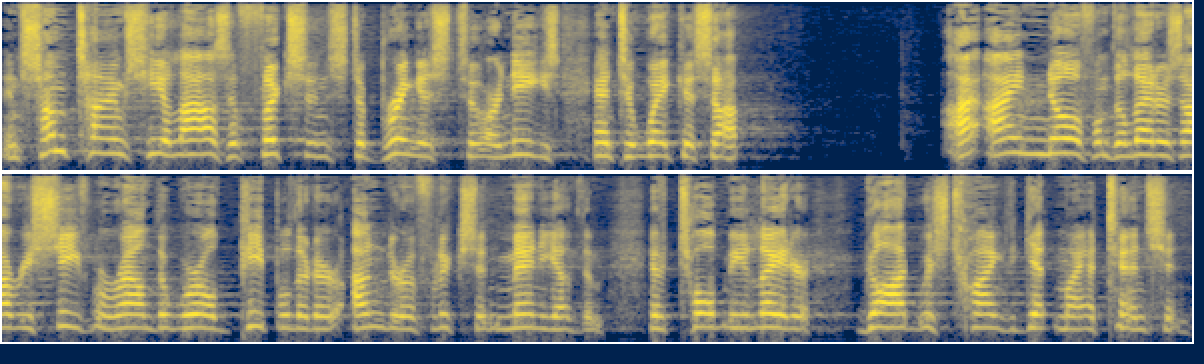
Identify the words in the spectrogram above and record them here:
And sometimes he allows afflictions to bring us to our knees and to wake us up. I, I, know from the letters I receive from around the world, people that are under affliction, many of them have told me later, God was trying to get my attention.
